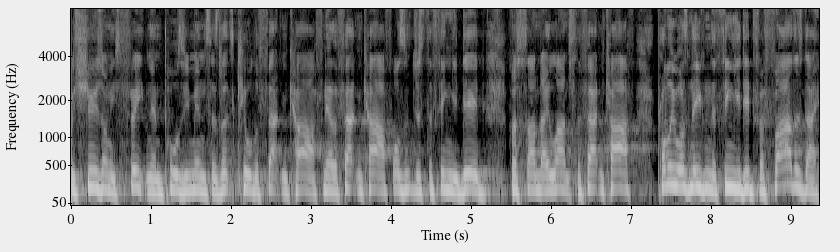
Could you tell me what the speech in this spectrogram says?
puts shoes on his feet and then pulls him in and says, Let's kill the fattened calf. Now, the fattened calf wasn't just the thing you did for Sunday lunch. The fattened calf probably wasn't even the thing you did for Father's Day.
